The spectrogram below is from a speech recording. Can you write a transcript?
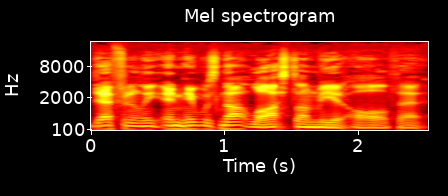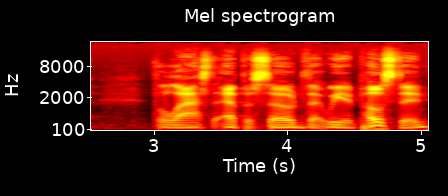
definitely. And it was not lost on me at all that the last episode that we had posted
